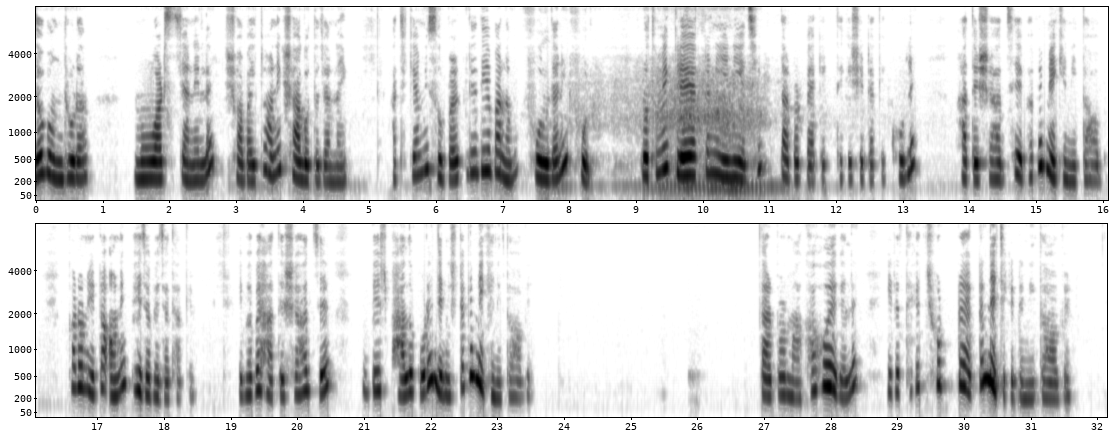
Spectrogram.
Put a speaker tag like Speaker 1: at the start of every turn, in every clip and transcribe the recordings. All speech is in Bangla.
Speaker 1: হ্যালো বন্ধুরা, মোয়ার্স চ্যানেলে সবাইকে অনেক স্বাগত জানাই। আজকে আমি সুপার ক্লে দিয়ে বানাবো ফুলদানি ফুল। প্রথমে ক্লে একটা নিয়ে নিয়েছি, তারপর প্যাকেট থেকে সেটাকে খুলে হাতের সাহায্যে এভাবে মেখে নিতে হবে, কারণ এটা অনেক ভেজা ভেজা থাকে। এভাবে হাতের সাহায্যে বেশ ভালো করে জিনিসটাকে মেখে নিতে হবে। তারপর মাখা হয়ে গেলে এটার থেকে ছোট্ট একটা লেচি কেটে নিতে হবে।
